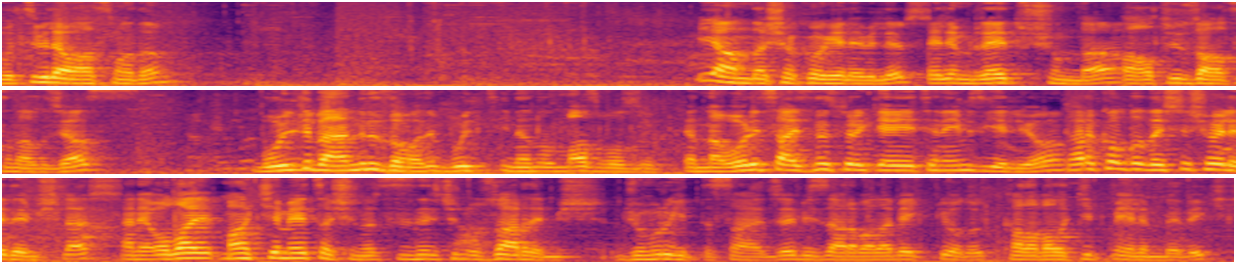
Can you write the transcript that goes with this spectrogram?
Ulti bile basmadım. Bir anda şako gelebilir. Elim R tuşunda 600 altın alacağız. Build'i beğendiniz ama değil mi? Build inanılmaz bozuk. Ya Navori sayesinde sürekli yeteneğimiz geliyor. Karakolda da işte şöyle demişler. Hani olay mahkemeye taşınır sizin için uzar demiş. Cumhur gitti sadece. Biz de arabada bekliyorduk. Kalabalık gitmeyelim dedik.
